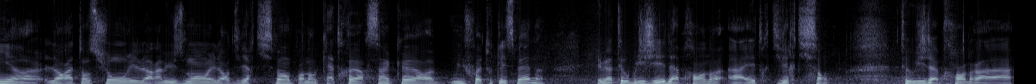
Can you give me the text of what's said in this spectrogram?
Euh, leur attention et leur amusement et leur divertissement pendant 4 heures, 5 heures, une fois toutes les semaines, eh ben, tu es obligé d'apprendre à être divertissant. Tu es obligé d'apprendre à,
